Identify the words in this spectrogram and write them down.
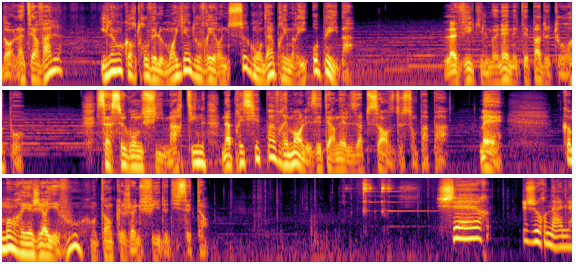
Dans l'intervalle, il a encore trouvé le moyen d'ouvrir une seconde imprimerie aux Pays-Bas. La vie qu'il menait n'était pas de tout repos. Sa seconde fille, Martine, n'appréciait pas vraiment les éternelles absences de son papa. Mais comment réagiriez-vous en tant que jeune fille de 17 ans? Cher journal,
